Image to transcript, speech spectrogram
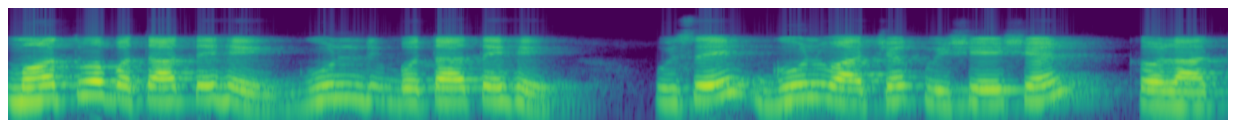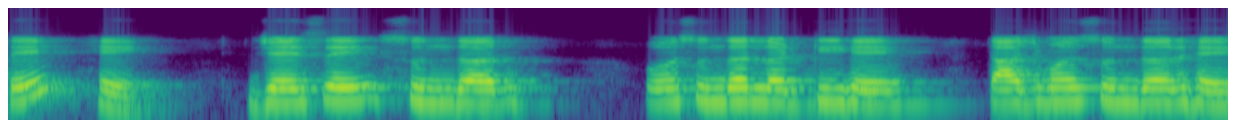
महत्व बताते हैं, गुण बताते हैं, उसे गुणवाचक विशेषण कहलाते हैं। जैसे सुंदर, वो सुंदर लड़की है, ताजमहल सुंदर है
